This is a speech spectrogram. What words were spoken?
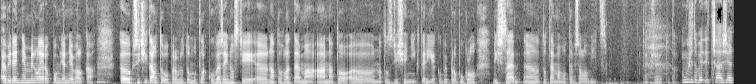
evidentně minulý rok poměrně velká. Hmm. Eh, přičítám to opravdu tomu tlaku veřejnosti na tohle téma a na to, na to zděšení, který jakoby propuklo, když se to téma otevřelo víc. Takže je to tak. Může to být i třeba, že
